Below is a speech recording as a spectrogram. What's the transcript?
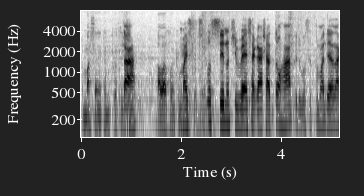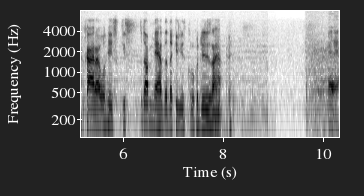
A maçaneta me protegeu. Tá. A alavanca me Mas se protegeu. você não tivesse agachado tão rápido, você tomaria na cara o resquício da merda daquele crocodilo sniper. É.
